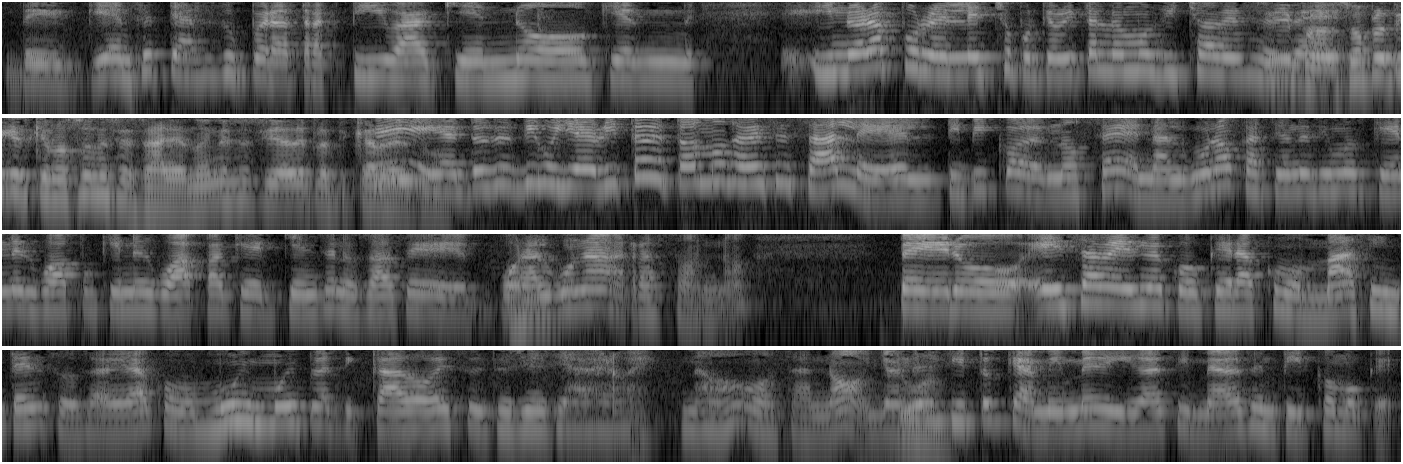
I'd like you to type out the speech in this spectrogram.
de quién se te hace súper atractiva, quién no, quién... Y no era por el hecho, porque ahorita lo hemos dicho a veces. Sí, de- pero son pláticas que no son necesarias. No hay necesidad de platicar de Sí, eso. entonces digo, y ahorita de todos modos a veces sale el típico, de, no sé, en alguna ocasión decimos quién es guapo, quién es guapa, que quién se nos hace por alguna razón, ¿no? Pero esa vez me acuerdo que era como más intenso, o sea, era como muy, muy platicado eso. Entonces yo decía, a ver, güey, no, o sea, no, yo Sí, bueno. necesito que a mí me digas y me hagas sentir como que,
